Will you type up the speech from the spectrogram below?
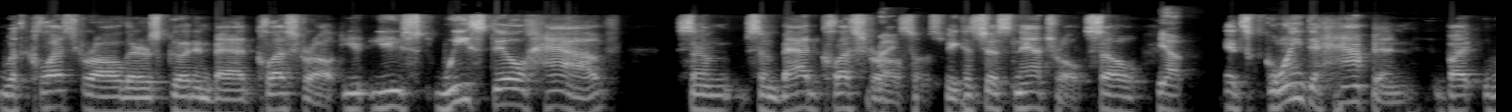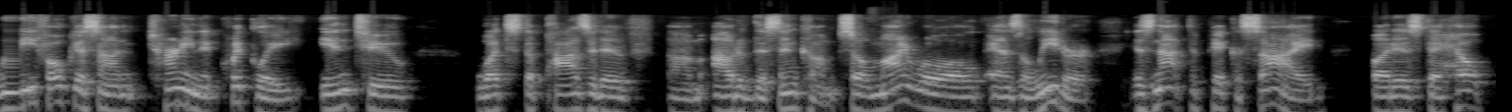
with cholesterol, there's good and bad cholesterol. You, you, we still have some some bad cholesterol, right. so to speak. It's just natural. So yep. it's going to happen, but we focus on turning it quickly into what's the positive um, out of this income. So my role as a leader is not to pick a side, but is to help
